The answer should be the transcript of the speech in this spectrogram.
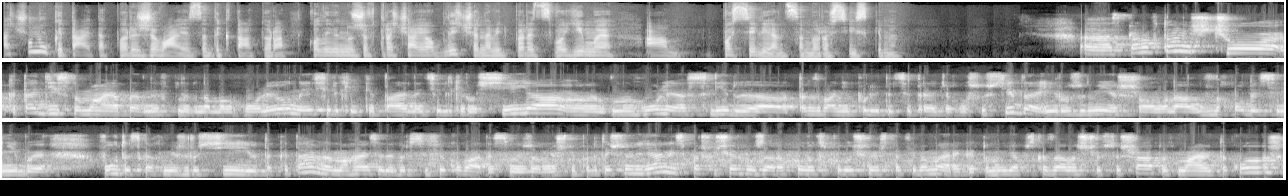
А чому Китай так переживає за диктатора, коли він уже втрачає обличчя навіть перед своїми а, посіленцями російськими? Е, Справа в тому, що Китай дійсно має певний вплив на Монголію, не тільки Китай, не тільки Росія. Е, Монголія слідує так званій політиці третього сусіда і розуміє, що вона знаходиться ніби в утисках між Росією та Китаєм, намагається диверсифікувати свою зовнішню політичну діяльність в першу чергу за рахунок Сполучених Штатів Америки. Тому я б сказала, що США тут мають також е,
